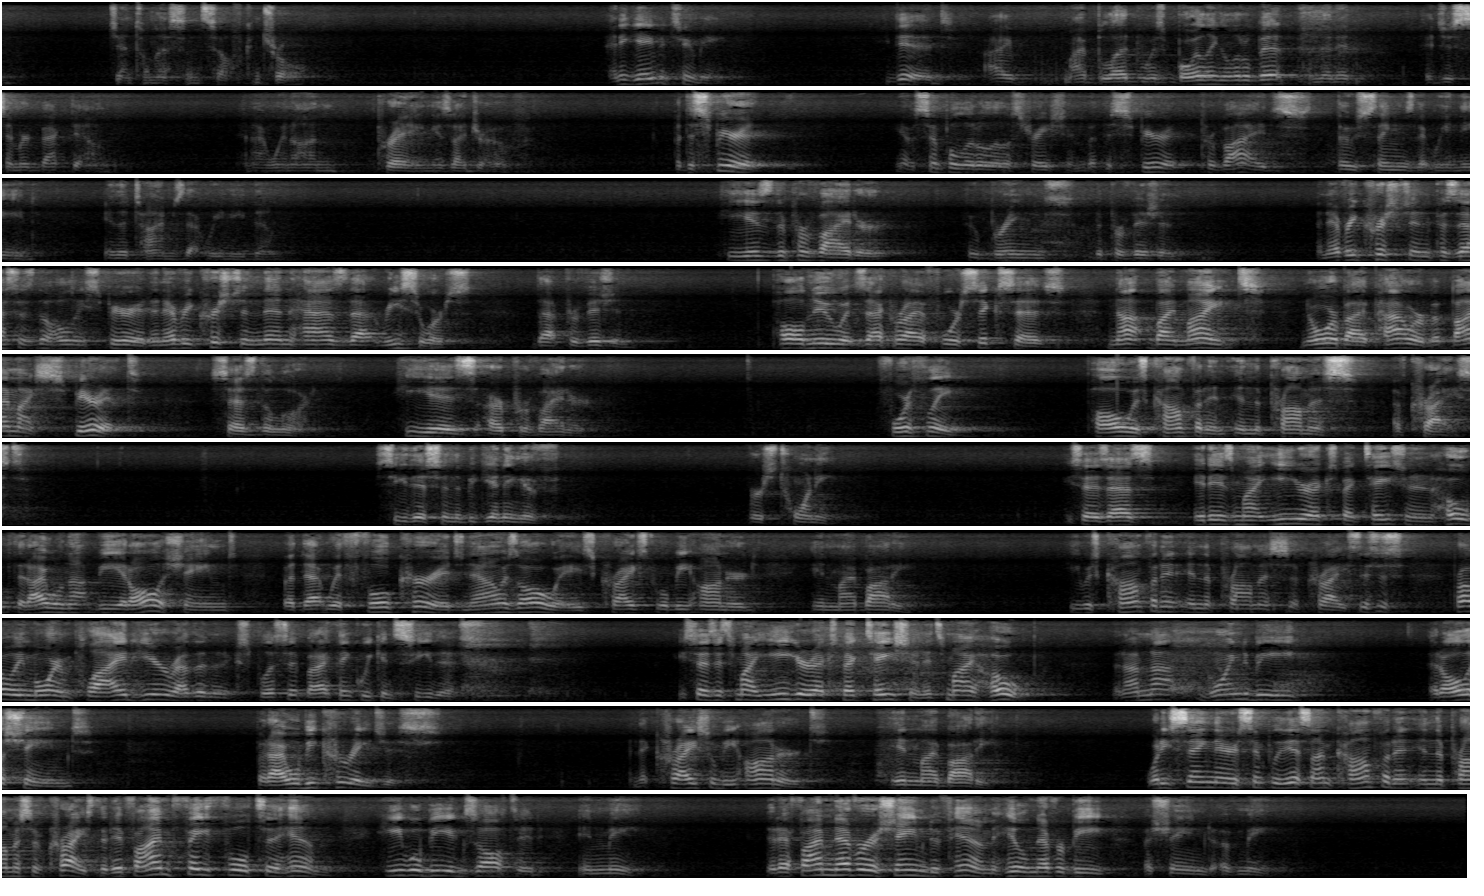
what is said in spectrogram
gentleness and self control. And he gave it to me. He did. I, my blood was boiling a little bit, and then it it just simmered back down. And I went on praying as I drove. But the Spirit, you know, simple little illustration, but the Spirit provides those things that we need in the times that we need them. He is the provider who brings the provision. And every Christian possesses the Holy Spirit, and every Christian then has that resource, that provision. Paul knew what Zechariah 4 6 says Not by might, nor by power, but by my Spirit, says the Lord. He is our provider. Fourthly, Paul was confident in the promise of Christ. See this in the beginning of verse 20. He says, As it is my eager expectation and hope that I will not be at all ashamed, but that with full courage, now as always, Christ will be honored in my body. He was confident in the promise of Christ. This is probably more implied here rather than explicit, but I think we can see this. He says, It's my eager expectation, it's my hope that I'm not going to be at all ashamed, but I will be courageous, and that Christ will be honored in my body. What he's saying there is simply this I'm confident in the promise of Christ, that if I'm faithful to him, he will be exalted in me. That if I'm never ashamed of him, he'll never be ashamed of me.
